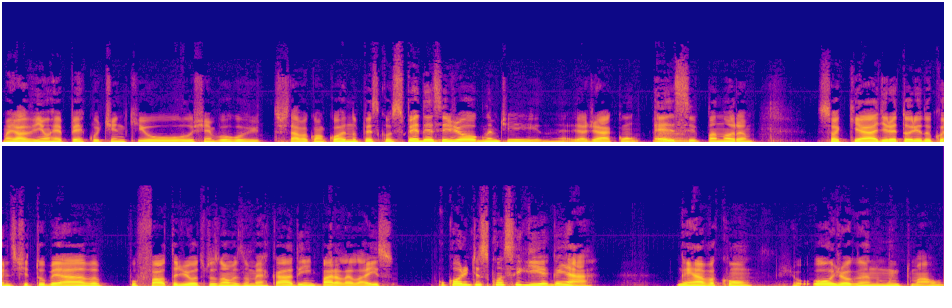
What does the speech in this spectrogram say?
mas já vinham repercutindo que o Luxemburgo estava com a corda no pescoço. Se perder esse jogo, demitido, né? já, já com esse panorama. Só que a diretoria do Corinthians titubeava por falta de outros nomes no mercado e em paralelo a isso, o Corinthians conseguia ganhar. Ganhava com ou jogando muito mal,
